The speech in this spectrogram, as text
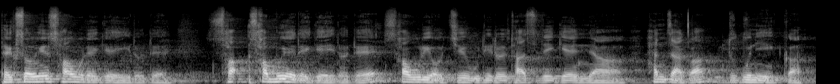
백성이 사울에게 이르되 사, 사무엘에게 이르되 사울이 어찌 우리를 다스리게 했냐 한 자가 누구니까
